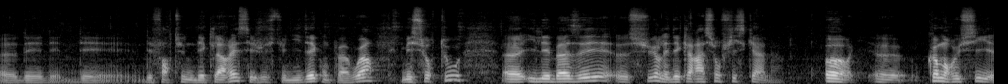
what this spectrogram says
euh, des, fortunes déclarées, c'est juste une idée qu'on peut avoir, mais surtout, il est basé sur les déclarations fiscales. Or, comme en Russie,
